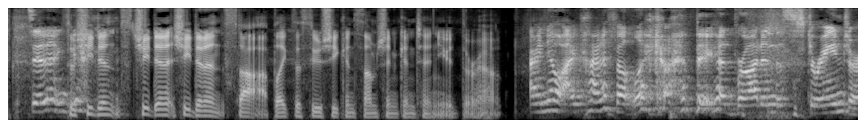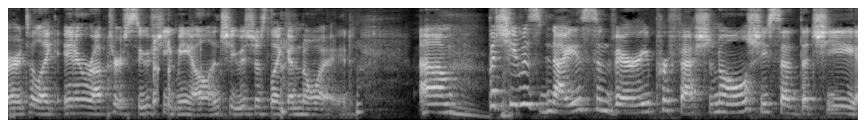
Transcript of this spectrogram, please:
didn't So she didn't. She didn't. She didn't stop. Like the sushi consumption continued throughout. I know. I kind of felt like they had brought in this stranger to like interrupt her sushi meal, and she was just like annoyed. Um, but she was nice and very professional. She said that she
